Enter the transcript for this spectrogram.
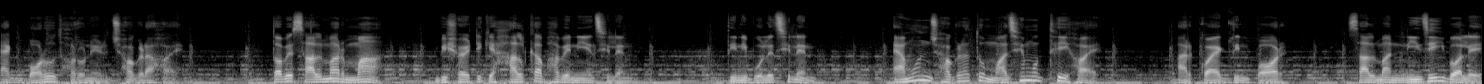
এক বড় ধরনের ঝগড়া হয়। তবে সালমার মা বিষয়টিকে হালকাভাবে নিয়েছিলেন। তিনি বলেছিলেন, এমন ঝগড়া তো মাঝে মধ্যেই হয়। আর কয়েকদিন পর সালমান নিজেই বলে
